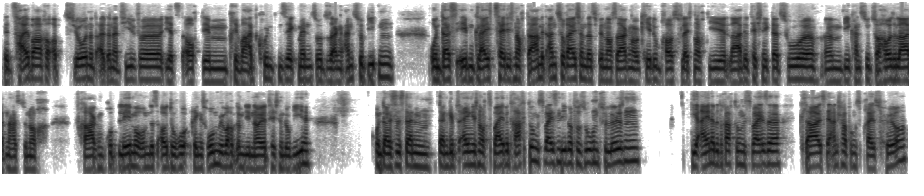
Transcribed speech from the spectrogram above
bezahlbare Option und Alternative jetzt auch dem Privatkundensegment sozusagen anzubieten und das eben gleichzeitig noch damit anzureichern, dass wir noch sagen, okay, du brauchst vielleicht noch die Ladetechnik dazu, ähm, wie kannst du zu Hause laden, hast du noch Fragen, Probleme um das Auto ringsherum, überhaupt um die neue Technologie. Und das ist dann, dann gibt es eigentlich noch zwei Betrachtungsweisen, die wir versuchen zu lösen. Die eine Betrachtungsweise, klar ist der Anschaffungspreis höher.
